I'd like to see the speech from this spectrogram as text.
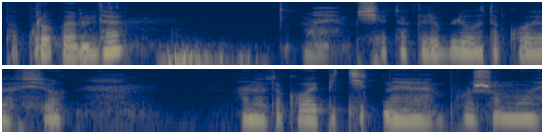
Попробуем, да? Ой, вообще так люблю такое все. Оно такое аппетитное, боже мой.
